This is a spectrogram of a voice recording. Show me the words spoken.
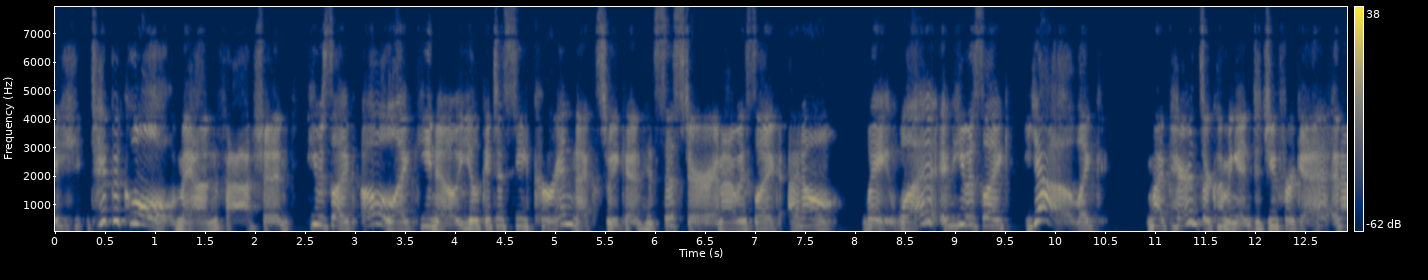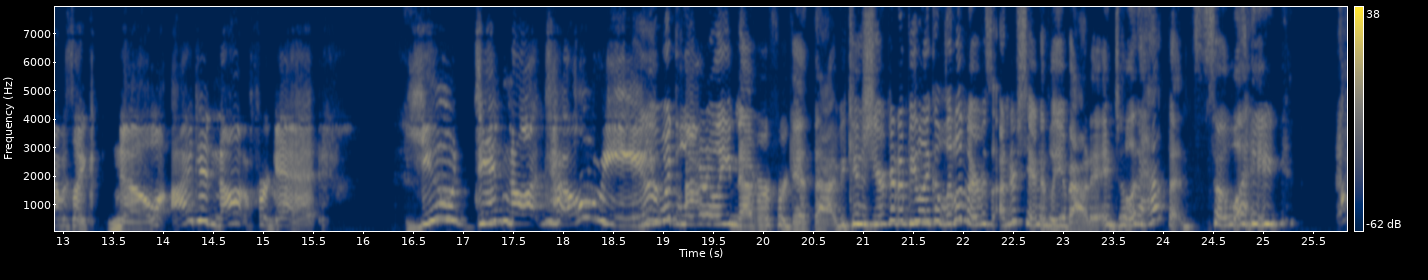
He, typical man fashion. He was like, "Oh, like you know, you'll get to see Corinne next weekend, his sister." And I was like, "I don't. Wait, what?" And he was like, "Yeah, like." My parents are coming in. Did you forget? And I was like, No, I did not forget. You did not tell me. You would literally never forget that because you're going to be like a little nervous, understandably, about it until it happens. So, like, I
